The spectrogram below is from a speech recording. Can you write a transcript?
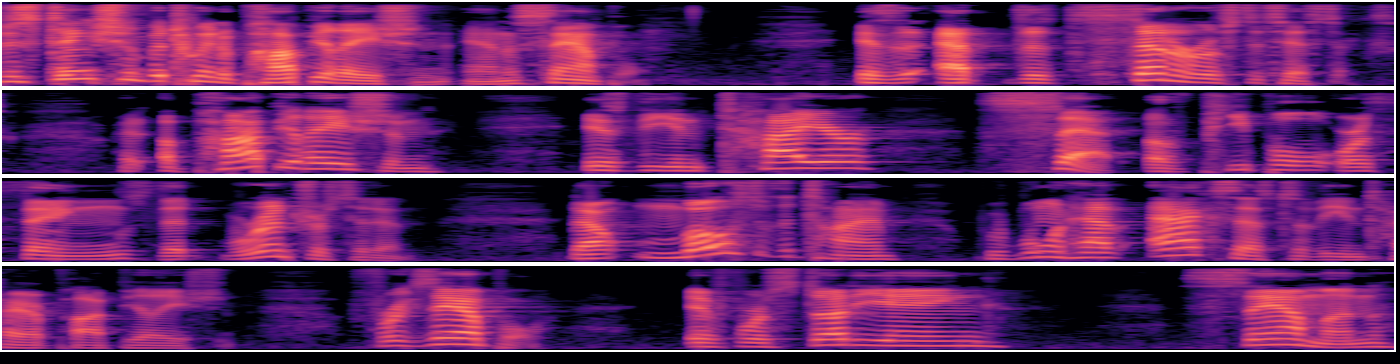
distinction between a population and a sample is at the center of statistics. Right? A population is the entire set of people or things that we're interested in. Now, most of the time, we won't have access to the entire population. For example, if we're studying salmon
